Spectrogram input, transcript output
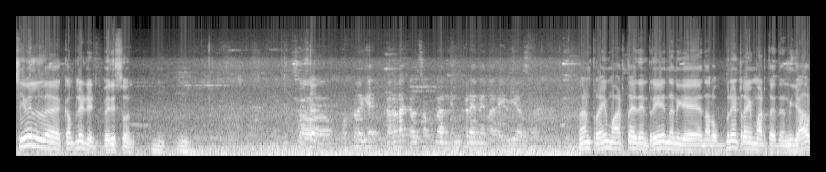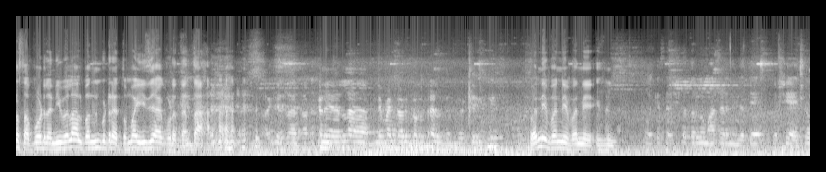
she will complete it very soon so ಮಕ್ಕಳಿಗೆ ಕನ್ನಡ ಕಲಿಸಪ್ಪ ಪ್ಲಾನ್ ನಿಮ್ಮ ಕಡೆಯಿಂದ ಇದೆಯಾ ಸರ್? ನಾನು ಟ್ರೈ ಮಾಡ್ತಾ ಇದ್ದೇನೆ ರೀ ನನಗೆ ನಾನು ಒಬ್ಬನೇ ಟ್ರೈ ಮಾಡ್ತಾ ಇದ್ದೇನೆ ನನಗೆ ಯಾರು ಸಪೋರ್ಟ್ ಇಲ್ಲ ನೀವೆಲ್ಲ ಅಲ್ಲಿ ಬಂದುಬಿಟ್ರೆ ತುಂಬ ಈಸಿ ಆಗಿಬಿಡುತ್ತೆ ಅಂತ. ಬನ್ನಿ ಬನ್ನಿ ಬನ್ನಿ. ಓಕೆ ಸರ್ ಇಷ್ಟೊತ್ತರೆಗೂ ಮಾತಾಡೋ ನಿಮ್ಮ ಜೊತೆ ಖುಷಿ ಆಯಿತು.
